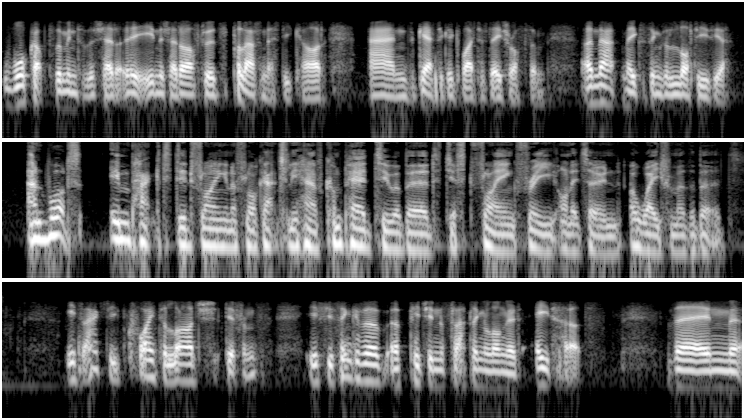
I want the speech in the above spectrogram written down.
walk up to them into the shed, uh, in the shed afterwards, pull out an SD card, and get a gigabyte of data off them, and that makes things a lot easier. And what impact did flying in a flock actually have compared to a bird just flying free on its own away from other birds? It's actually quite a large difference. If you think of a, a pigeon flapping along at 8 hertz, then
